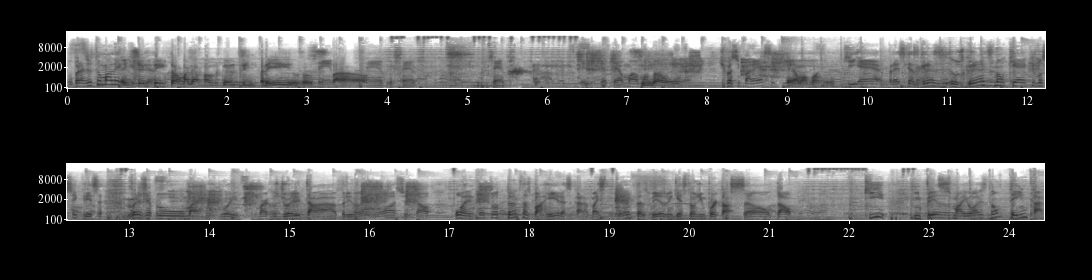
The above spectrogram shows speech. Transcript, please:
O Brasil tem uma A alegria. gente sempre tem que trabalhar para as grandes empresas Sempre, tal. sempre, sempre. Sempre. Existe até uma, uma Senão- barreira. Tipo assim, parece que. É uma barreira. Que é, parece que as grandes, os grandes não querem que você cresça. Por exemplo, o Marcos Joy. O Marcos Joy ele tá abrindo um negócio e tal. Porra, ele encontrou tantas barreiras, cara, mas tantas mesmo em questão de importação e tal. Que empresas maiores não têm, cara.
